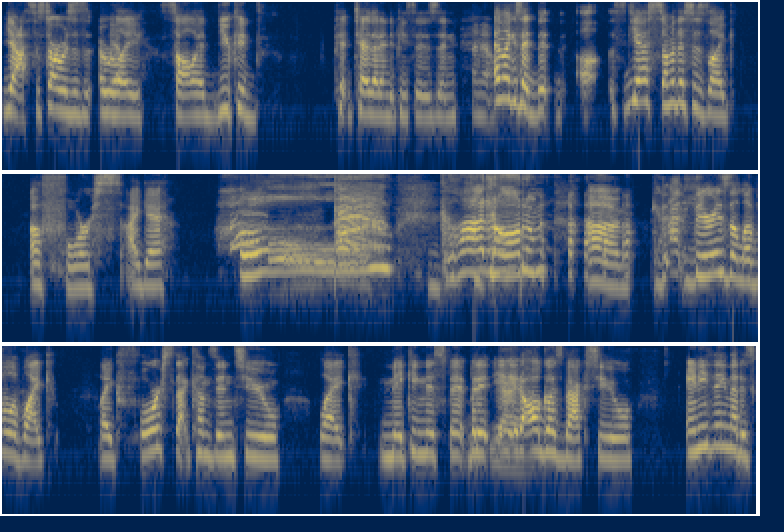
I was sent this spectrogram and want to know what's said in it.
yeah so star wars is a really solid you could p- tear that into pieces and I know. and like i said th- uh, yes some of this is like a force i get Oh, God, got him um th- Got him. there is a level of like like force that comes into like making this fit but it, Yeah, it yeah. all goes back to anything that is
